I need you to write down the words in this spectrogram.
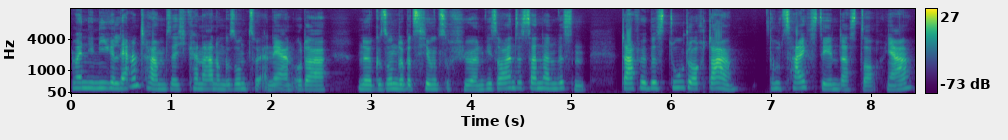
Wenn die nie gelernt haben, sich, keine Ahnung, gesund zu ernähren oder eine gesunde Beziehung zu führen, wie sollen sie es dann dann wissen? Dafür bist du doch da. Du zeigst denen das doch, ja?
